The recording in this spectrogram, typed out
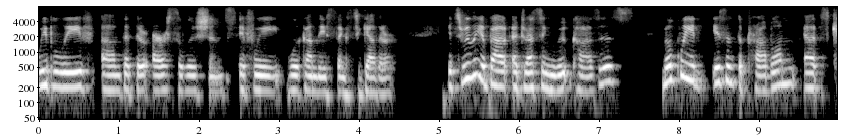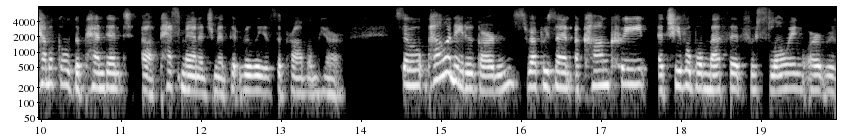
we believe um, that there are solutions if we work on these things together. It's really about addressing root causes. Milkweed isn't the problem, it's chemical dependent uh, pest management that really is the problem here. So pollinator gardens represent a concrete, achievable method for slowing or re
